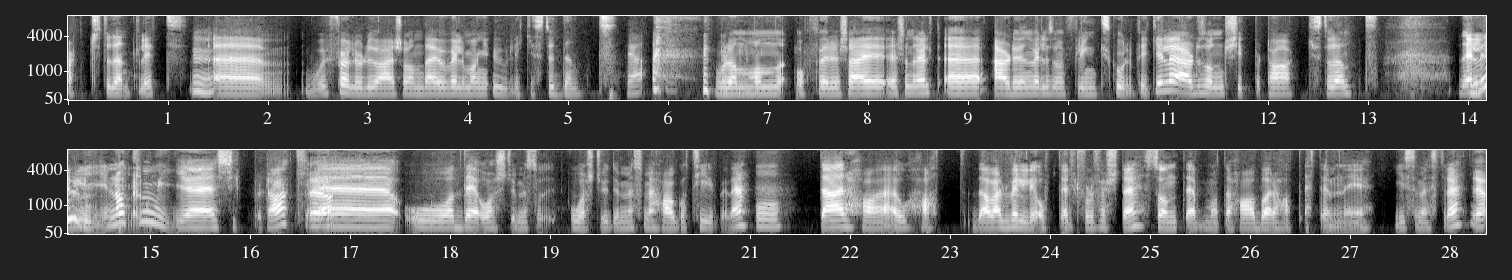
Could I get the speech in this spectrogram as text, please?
vært student litt Mm. eh, Hvor føler du er sånn Det er jo veldig mange ulike student. Ja. Hvordan man oppfører seg eh, generelt. Eh, er du en veldig sånn flink skolepike, eller er du sånn skippertak-student? Det blir nok mye skippertak. Ja. Eh, og det årsstudiumet, årsstudiumet som jeg har gått tidligere, Mm. der har jeg jo hatt Det har vært veldig oppdelt, for det første. Sånn at jeg på en måte har bare hatt ett emne i, i semesteret. Ja.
